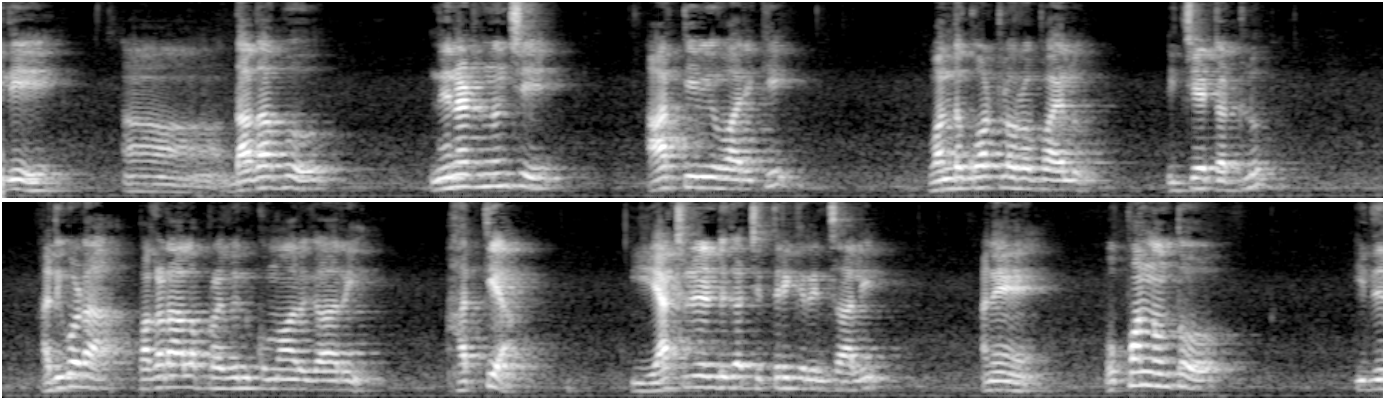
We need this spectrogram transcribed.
ఇది దాదాపు నిన్నటి నుంచి ఆర్టీవీ వారికి వంద కోట్ల రూపాయలు ఇచ్చేటట్లు అది కూడా పగడాల ప్రవీణ్ కుమార్ గారి హత్య. ఈ యాక్సిడెంట్గా చిత్రీకరించాలి అనే ఒప్పందంతో ఇది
